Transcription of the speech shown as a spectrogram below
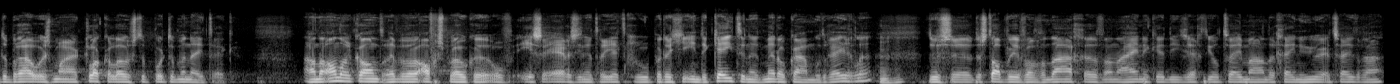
de brouwers maar klakkeloos de portemonnee trekken. Aan de andere kant hebben we afgesproken, of is er ergens in het traject geroepen, dat je in de keten het met elkaar moet regelen. Dus eh, de stap weer van vandaag eh, van Heineken, die zegt joh, twee maanden geen huur, et cetera.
